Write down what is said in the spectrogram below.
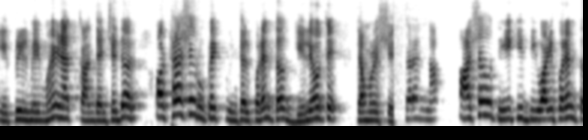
एप्रिल मे महिन्यात कांद्यांचे दर अठराशे रुपये क्विंटल पर्यंत गेले होते. त्यामुळे शेतकऱ्यांना आशा होती की दिवाळीपर्यंत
